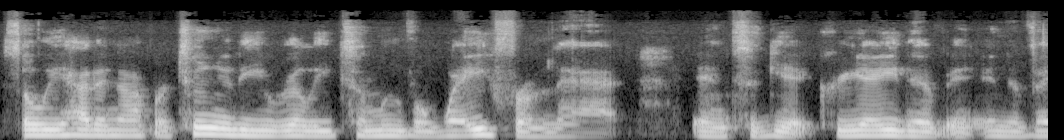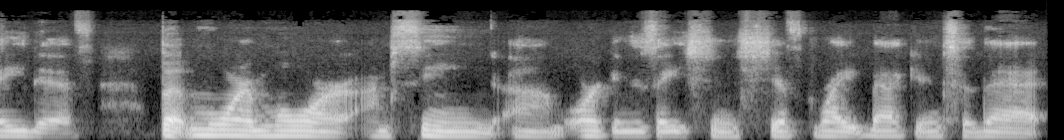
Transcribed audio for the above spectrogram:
So we had an opportunity really to move away from that and to get creative and innovative but more and more i'm seeing um, organizations shift right back into that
